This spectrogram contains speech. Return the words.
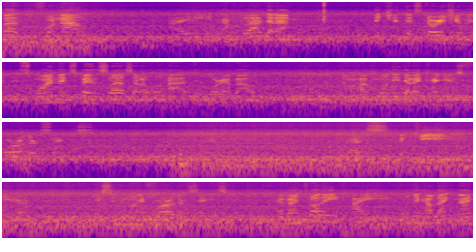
but for now, I am glad that I'm ditching the storage unit. It's one expense less that I will have to worry about. I'll have money that I can use for other things. That's the key here, using money for other things. Eventually, I only have like nine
